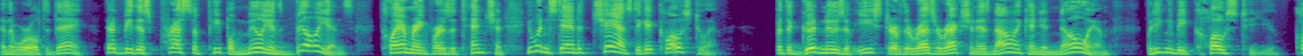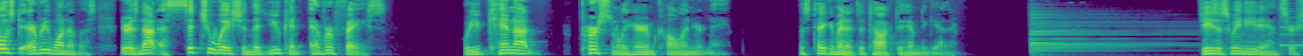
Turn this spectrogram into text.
in the world today. There'd be this press of people, millions, billions, clamoring for his attention. You wouldn't stand a chance to get close to him. But the good news of Easter, of the resurrection, is not only can you know him, but he can be close to you, close to every one of us. There is not a situation that you can ever face where you cannot personally hear him call on your name. Let's take a minute to talk to him together. Jesus, we need answers,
